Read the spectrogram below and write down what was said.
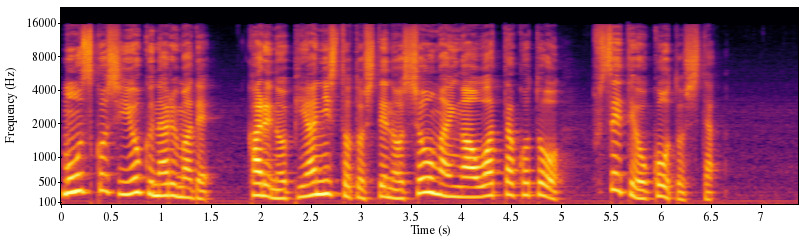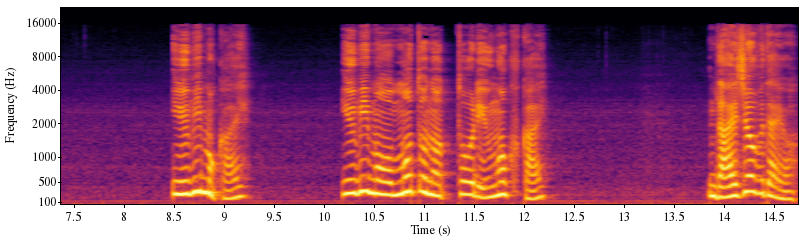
もう少し良くなるまで彼のピアニストとしての生涯が終わったことを伏せておこうとした。指もかい？指も元の通り動くかい？大丈夫だよ。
